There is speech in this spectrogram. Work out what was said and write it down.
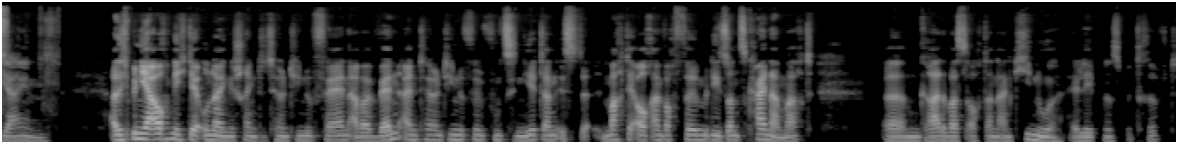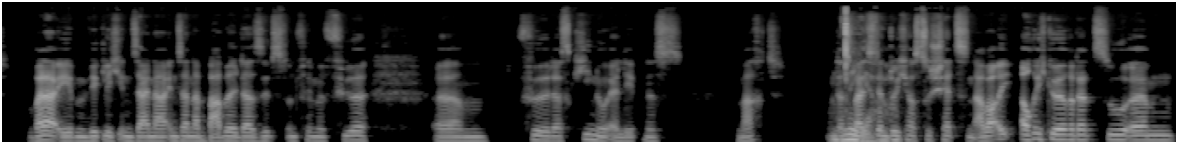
Jein. Also ich bin ja auch nicht der uneingeschränkte Tarantino-Fan, aber wenn ein Tarantino-Film funktioniert, dann ist, macht er auch einfach Filme, die sonst keiner macht. Ähm, Gerade was auch dann ein Kinoerlebnis betrifft. Weil er eben wirklich in seiner, in seiner Bubble da sitzt und Filme für, ähm, für das Kinoerlebnis macht. Und das weiß ich dann Ja. durchaus zu schätzen. Aber auch ich gehöre dazu, ähm,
